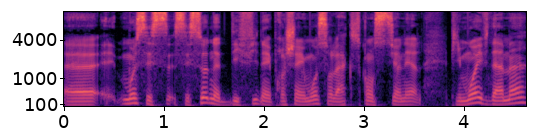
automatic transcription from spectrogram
Euh, moi, c'est ça notre défi dans les prochains mois sur l'axe constitutionnel. Puis moi, évidemment,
